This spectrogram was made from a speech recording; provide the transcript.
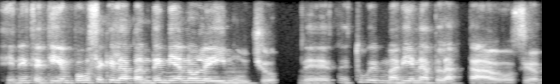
en este tiempo, sé que la pandemia no leí mucho, eh, estuve más bien aplastado, o sea,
